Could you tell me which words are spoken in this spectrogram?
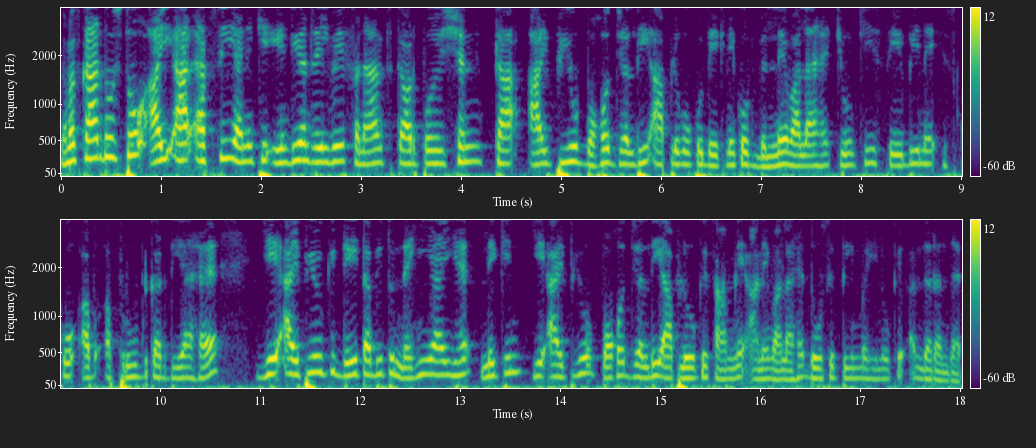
नमस्कार दोस्तों आईआरएफसी यानी कि इंडियन रेलवे फाइनेंस कॉरपोरेशन का आईपीओ बहुत जल्दी आप लोगों को देखने को मिलने वाला है क्योंकि सेबी ने इसको अब अप्रूव्ड कर दिया है। ये आईपीओ की डेट अभी तो नहीं आई है, लेकिन ये आईपीओ बहुत जल्दी आप लोगों के सामने आने वाला है, दो से तीन महीनों के अंदर अंदर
